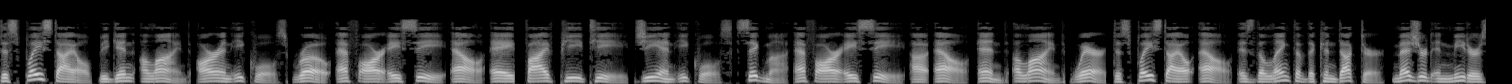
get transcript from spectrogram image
Display style begin aligned R and equals rho frac L a 5 pt G and equals sigma frac a L end aligned where display style L is the length of the conductor measured in meters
